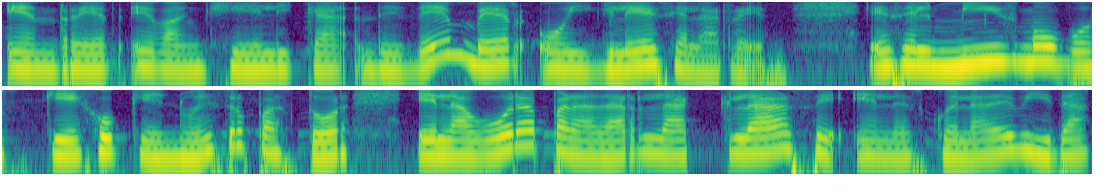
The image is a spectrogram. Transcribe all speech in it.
en Red Evangélica de Denver o Iglesia La Red. Es el mismo bosquejo que nuestro pastor elabora para dar la clase en la escuela de vida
